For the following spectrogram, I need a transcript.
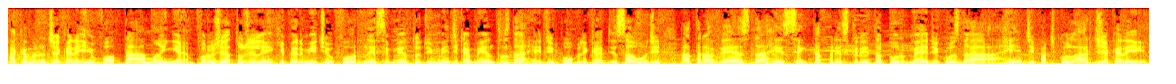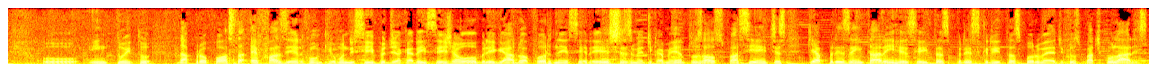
A Câmara de Jacareí vota amanhã projeto de lei que permite o fornecimento de medicamentos da rede pública de saúde através da receita prescrita por médicos da rede particular de Jacareí. O intuito da proposta é fazer com que o município de Jacareí seja obrigado a fornecer estes medicamentos aos pacientes que apresentarem receitas prescritas por médicos particulares,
